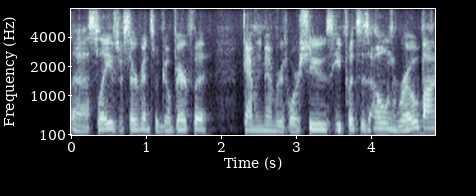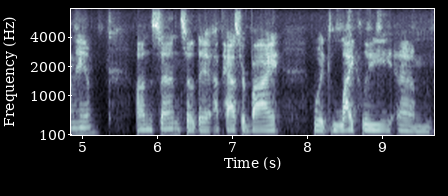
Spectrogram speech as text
uh, slaves or servants would go barefoot. Family members wore shoes. He puts his own robe on him, on the son, so that a passerby would likely um,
